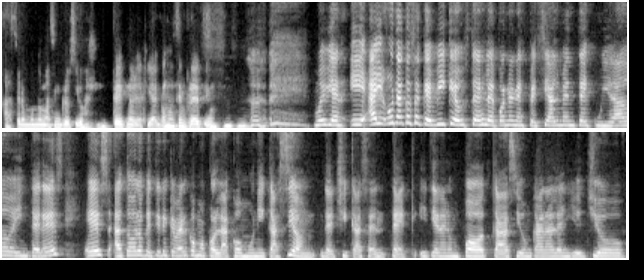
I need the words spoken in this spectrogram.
hacer un mundo más inclusivo en tecnología, como siempre decimos. Muy bien, y hay una cosa que vi que ustedes le ponen especialmente cuidado e interés, es a todo lo que tiene que ver como con la comunicación de chicas en tech, y tienen un podcast y un canal en YouTube,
